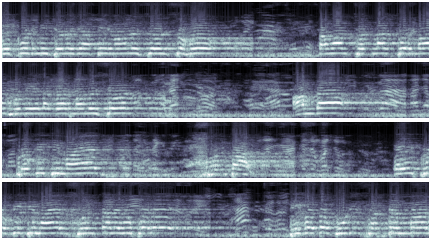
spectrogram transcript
এই কর্মী জনজাতির মানুষজন সহ তামাম ছোটনাগপুর মালভূমি এলাকার মানুষজন, আমরা প্রকৃতি মায়ের সন্তান। এই প্রকৃতি মায়ের সন্তানের উপরে বিগত কুড়ি সেপ্টেম্বর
